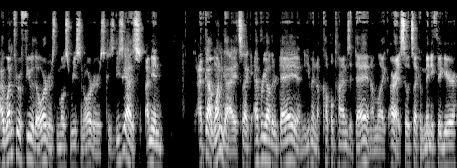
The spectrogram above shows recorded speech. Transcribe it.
I went through a few of the orders, the most recent orders, because these guys. I mean, I've got one guy. It's like every other day, and even a couple times a day, and I'm like, all right, so it's like a minifigure,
